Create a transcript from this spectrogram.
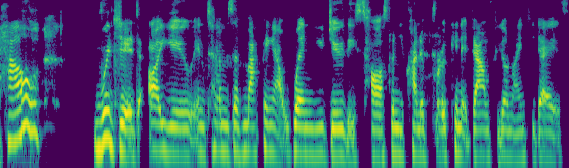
how rigid are you in terms of mapping out when you do these tasks when you've kind of broken it down for your 90 days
